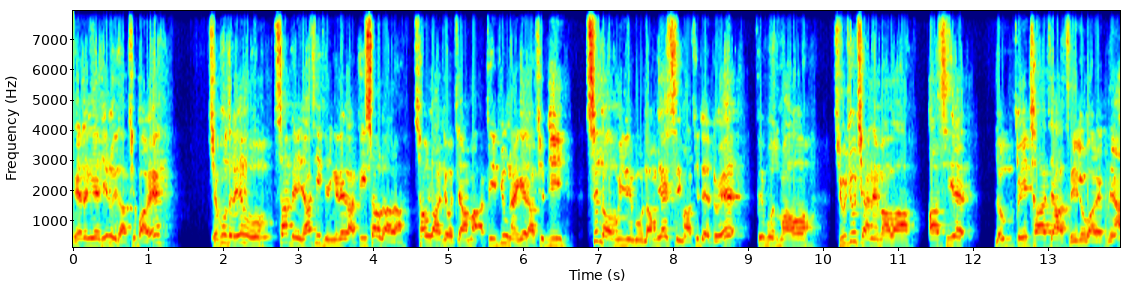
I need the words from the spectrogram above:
ငယ်တငယ်ချင်းတွေသာဖြစ်ပါတယ်။ယခုသတင်းကိုစတင်ရရှိချိန်ကလေးကတိဆောက်လာတာ6လကျော်ကြာမှအတည်ပြုနိုင်ခဲ့တာဖြစ်ပြီးစစ်လော်ဗီတွေကိုလောင်မြိုက်စီမှာဖြစ်တဲ့အတွက် Facebook မှာရော YouTube Channel မှာပါအာစီရဲ့လုတ်ပေးထားကြစေလိုပါတယ်ခင်ဗျာ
